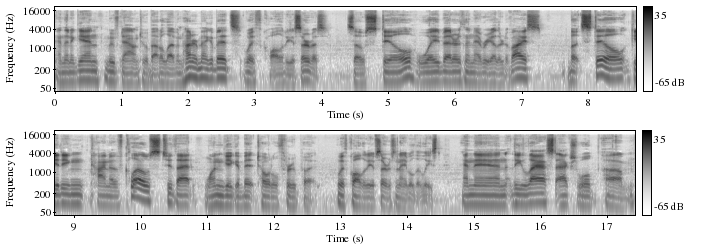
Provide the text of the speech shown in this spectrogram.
and then again moved down to about 1100 megabits with quality of service. So still way better than every other device, but still getting kind of close to that 1 gigabit total throughput with quality of service enabled at least. And then the last actual um,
